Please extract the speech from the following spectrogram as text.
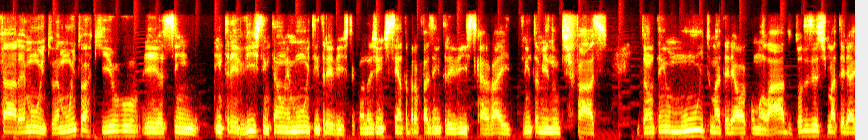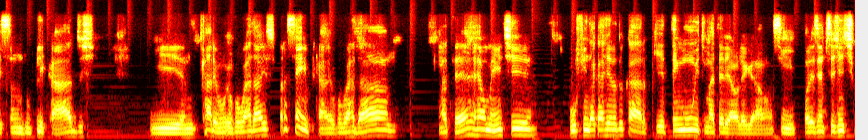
Cara, é muito, é muito arquivo e assim, entrevista, então é muita entrevista. Quando a gente senta para fazer entrevista, cara, vai 30 minutos fácil. Então eu tenho muito material acumulado, todos esses materiais são duplicados. E, cara, eu, eu vou guardar isso para sempre, cara. Eu vou guardar até realmente o fim da carreira do cara, porque tem muito material legal. Assim, por exemplo, se a gente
